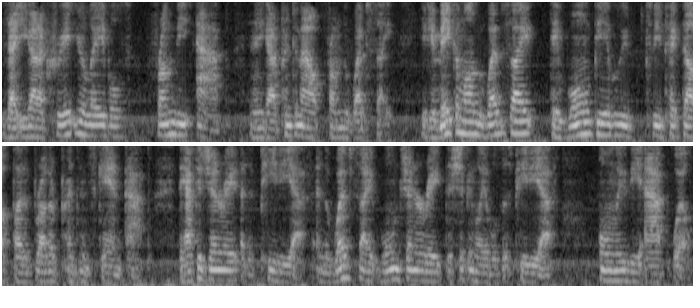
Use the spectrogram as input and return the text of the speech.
is that you got to create your labels from the app and then you got to print them out from the website. If you make them on the website, they won't be able to be picked up by the Brother Print and Scan app. They have to generate as a PDF, and the website won't generate the shipping labels as PDF, only the app will.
